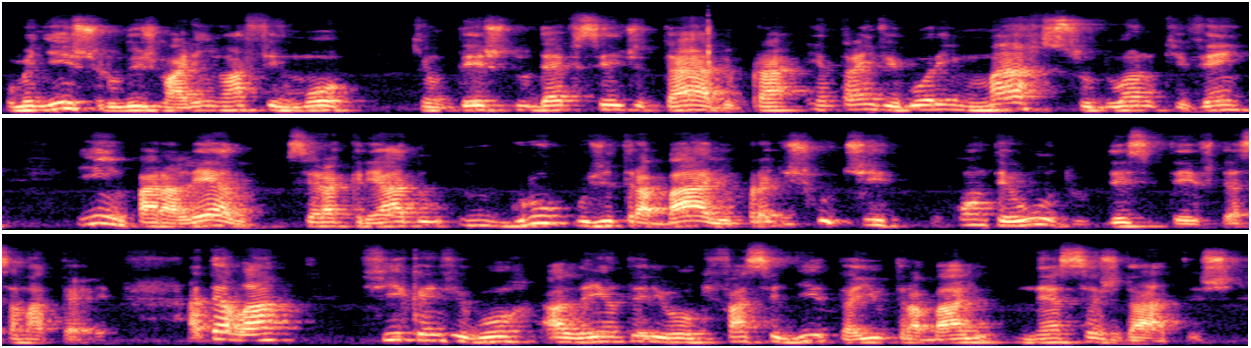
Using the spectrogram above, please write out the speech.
O ministro Luiz Marinho afirmou que um texto deve ser editado para entrar em vigor em março do ano que vem e, em paralelo, será criado um grupo de trabalho para discutir o conteúdo desse texto, dessa matéria. Até lá, fica em vigor a lei anterior, que facilita aí o trabalho nessas datas.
